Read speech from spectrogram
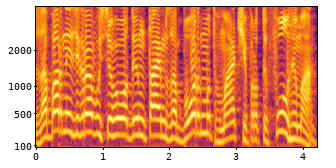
Забарний зіграв усього один тайм за Борнмут в матчі проти Фулгема,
